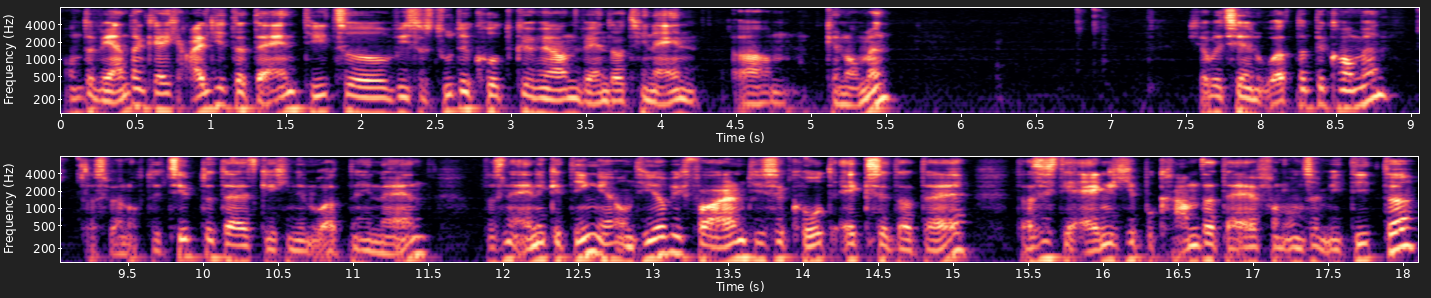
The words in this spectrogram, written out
und da werden dann gleich all die Dateien, die zu Visual Studio Code gehören, werden dort hineingenommen. Ähm, ich habe jetzt hier einen Ordner bekommen, das wäre noch die ZIP-Datei, jetzt gehe ich in den Ordner hinein. Das sind einige Dinge und hier habe ich vor allem diese Code-Exe-Datei. Das ist die eigentliche Programmdatei von unserem Editor.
